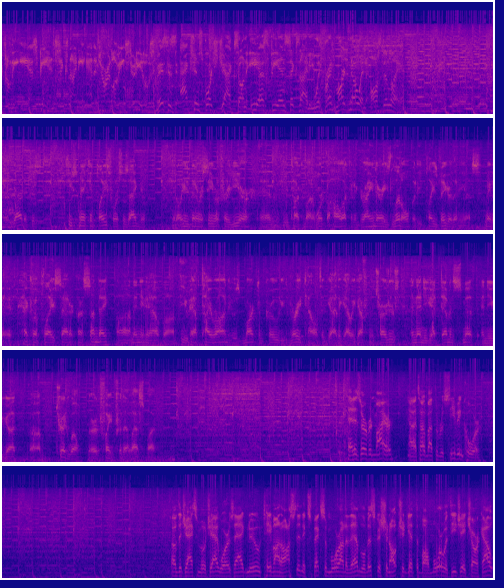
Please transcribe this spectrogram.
live from the ESPN 690 Anajar Levine Studios. This is Action Sports Jax on ESPN 690 with Brent Martineau and Austin Lane. guy that just keeps making plays for us is Agnew. You know, he's been a receiver for a year, and you talk about a workaholic and a grinder. He's little, but he plays bigger than he is. Made a heck of a play Saturday, uh, Sunday. Uh, and then you have uh, you have Tyron, who's marked improved. He's a very talented guy, the guy we got from the Chargers. And then you got Devin Smith, and you got um, Treadwell. They're fighting for that last spot. That is Urban Meyer. Uh, talk about the receiving corps of the Jacksonville Jaguars. Agnew, Tavon Austin, expect some more out of them. Laviska Shenault should get the ball more with DJ Chark out.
